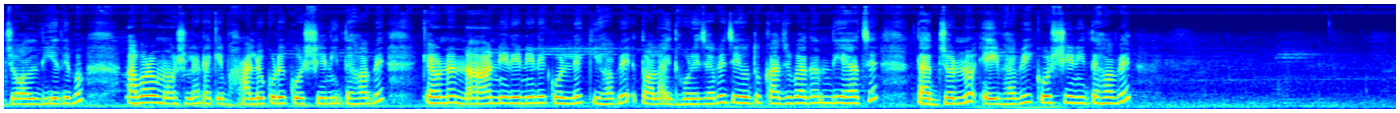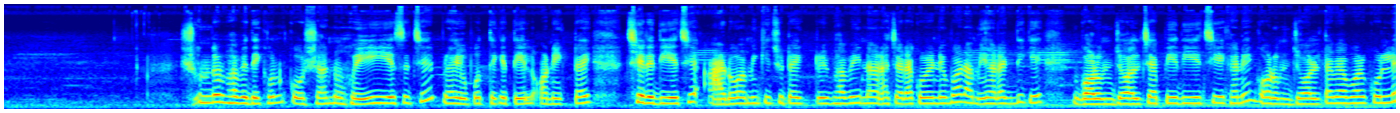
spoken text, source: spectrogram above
জল দিয়ে দেব। আবারও মশলাটাকে ভালো করে কষিয়ে নিতে হবে। কেননা না নেড়ে নেড়ে করলে কি হবে? তলায় ধরে যাবে। যেহেতু কাজু বাদাম দিয়ে আছে, তার জন্য এইভাবেই কষিয়ে নিতে হবে। সুন্দরভাবে দেখুন, কষানো হয়েই এসেছে। প্রায় ওপর থেকে তেল অনেকটাই ছেড়ে দিয়েছে। আরও আমি কিছুটা একটু এইভাবেই নাড়াচাড়া করে নেব। আর আমি আর একদিকে গরম জল চাপিয়ে দিয়েছি এখানে। গরম জলটা ব্যবহার করলে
